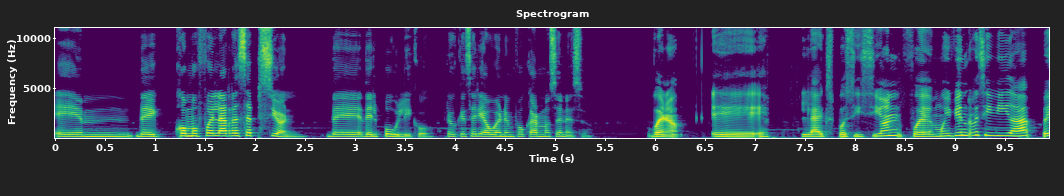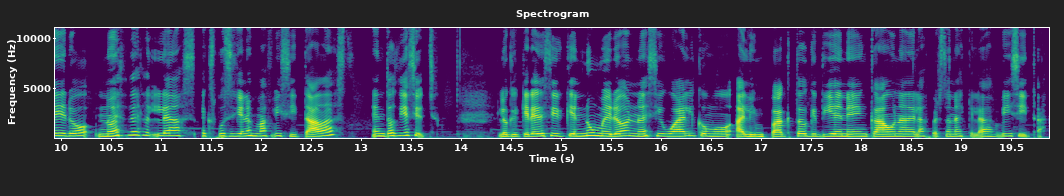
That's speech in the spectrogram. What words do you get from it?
em, de cómo fue la recepción del público. Creo que sería bueno enfocarnos en eso. Bueno, la exposición fue muy bien recibida, pero no es de las exposiciones más visitadas en 218. Lo que quiere decir que el número no es igual como al impacto que tiene en cada una de las personas que las visita.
